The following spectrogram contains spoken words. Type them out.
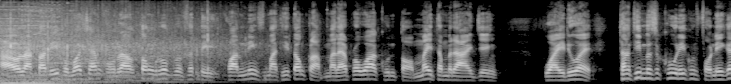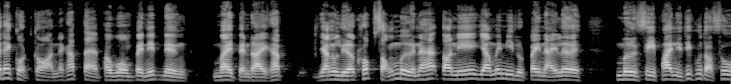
เอาล่ะ ตอนนี้ผมว่าแชมป์ของเราต้องรวบรวมสติ ความนิ่งสมาธิต้องกลับมาแล้ว เพราะว่าคุณตอบไม่ธรรมดาจริงๆไวด้วย ทั้งที่เมื่อสักครู่นี้คุณฝนเองก็ได้กดก่อนนะครับ แต่พะวงไปนิดหนึ่งไม่เป็นไรครับ ยังเหลือครบ 20,000นะฮะตอนนี้ยังไม่มีหลุดไปไหนเลย 14,000อยู่ที่คู่ต่อสู้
